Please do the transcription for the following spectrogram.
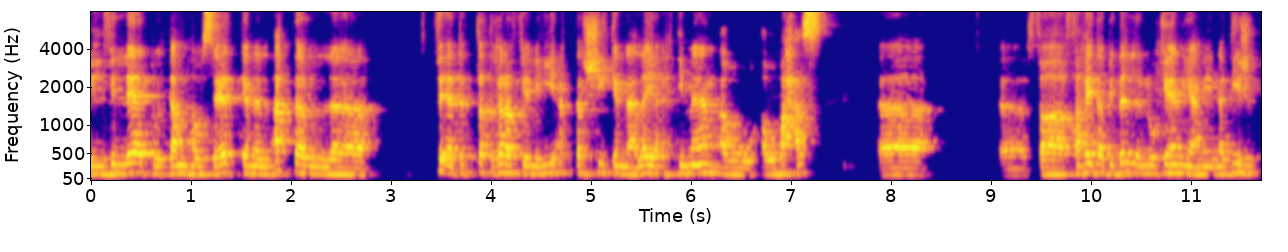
بالفيلات والتاون هاوسات. كان الاكثر فئة الثلاث غرف اللي هي أكثر شيء كان عليها اهتمام أو أو بحث. آه، آه، فهيدا بدل إنه كان يعني نتيجة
